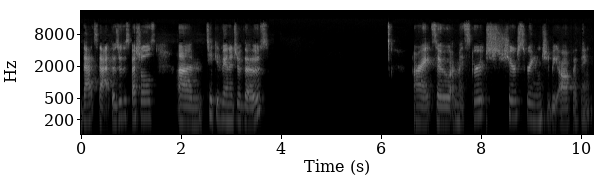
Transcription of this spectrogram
that's that. Those are the specials. Um, take advantage of those. All right, so my share screen should be off, I think.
